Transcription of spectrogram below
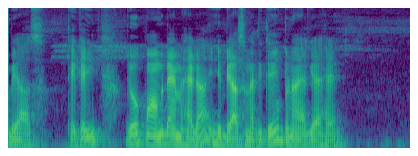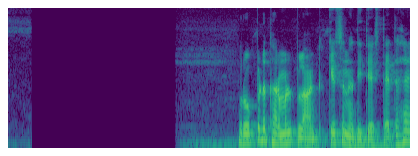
ਬਿਆਸ, ਠੀਕ ਹੈ ਜੀ। ਜੋ ਪੌਂਗ ਡੈਮ ਹੈਗਾ, ਇਹ ਬਿਆਸ ਨਦੀ ਤੇ ਬਣਾਇਆ ਗਿਆ ਹੈ। ਰੋਪੜ ਥਰਮਲ ਪਲਾਂਟ ਕਿਸ ਨਦੀ ਤੇ ਸਥਿਤ ਹੈ?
